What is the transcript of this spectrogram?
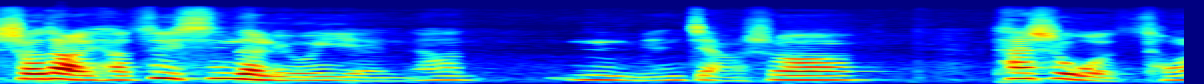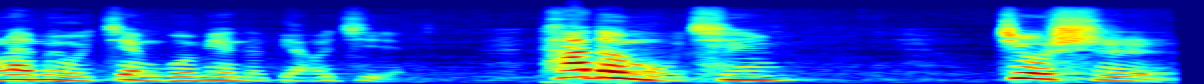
收到了一条最新的留言，然后里面讲说，她是我从来没有见过面的表姐，她的母亲就是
